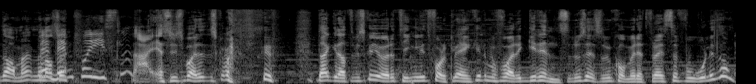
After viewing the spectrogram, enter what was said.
dame. Men, Men altså, hvem får risen? Nei, jeg syns bare det skal være Det er greit at vi skal gjøre ting litt folkelig og enkelt. Det må få være grenser. Du ser ut som du kommer rett fra SFO, liksom.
